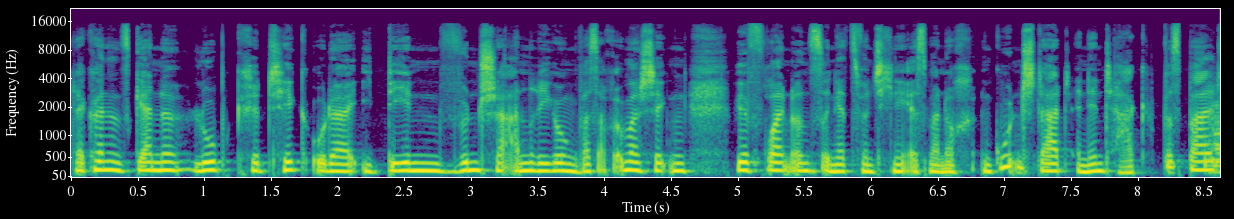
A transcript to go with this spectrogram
Da können Sie uns gerne Lob, Kritik oder Ideen, Wünsche, Anregungen, was auch immer schicken. Wir freuen uns und jetzt wünsche ich Ihnen erstmal noch einen guten Start in den Tag. Bis bald.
